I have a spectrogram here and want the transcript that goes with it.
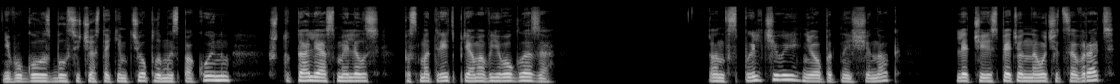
Его голос был сейчас таким теплым и спокойным, что Талия осмелилась посмотреть прямо в его глаза. Он вспыльчивый, неопытный щенок — Лет через пять он научится врать,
